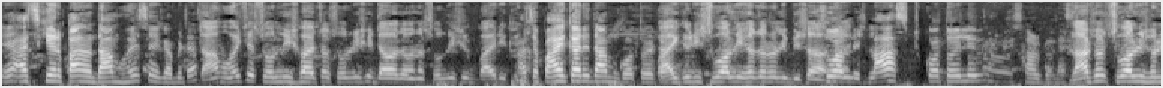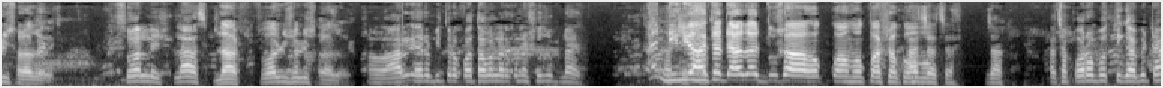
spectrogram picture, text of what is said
এ আজকের দাম হয়েছে গাবিটা দাম হয়েছে চল্লিশ হয়তো চল্লিশই দেওয়া যাবে না চল্লিশের বাইরে আচ্ছা পাইকারি দাম কত এটা? পাইকারি চুয়াল্লিশ হাজার হলে বিশা চুয়াল্লিশ। লাস্ট কত হইলে ছাড়বেন লাস্ট হচ্ছে চুয়াল্লিশ হলে ছাড়া যাবে। চুয়াল্লিশ লাস্ট? লাস্ট চুয়াল্লিশ হলে ছাড়া যাবে। আর এর ভিতরে কথা বলার কোনো সুযোগ নাই? নিলে হয়তো দেখা যায় দুশো হোক কম হোক পাঁচশো কম আচ্ছা আচ্ছা যাক। আচ্ছা পরবর্তী গাবিটা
